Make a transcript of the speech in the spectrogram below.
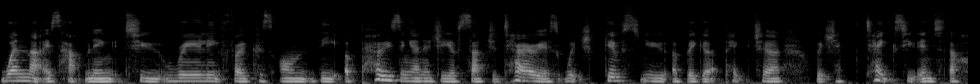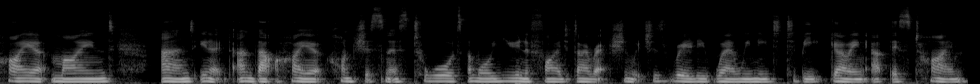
when that is happening to really focus on the opposing energy of Sagittarius, which gives you a bigger picture, which takes you into the higher mind and you know and that higher consciousness towards a more unified direction which is really where we need to be going at this time.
